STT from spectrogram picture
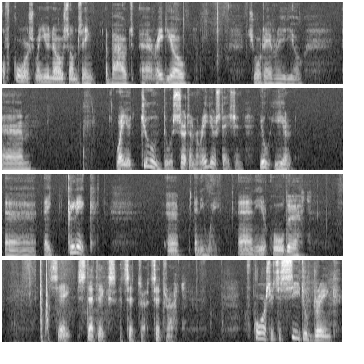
of course, when you know something about uh, radio, shortwave radio, um, when you tune to a certain radio station, you hear uh, a click. Uh, anyway, and here all the say statics, etc., etc. Of course, it's a sea to drink.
